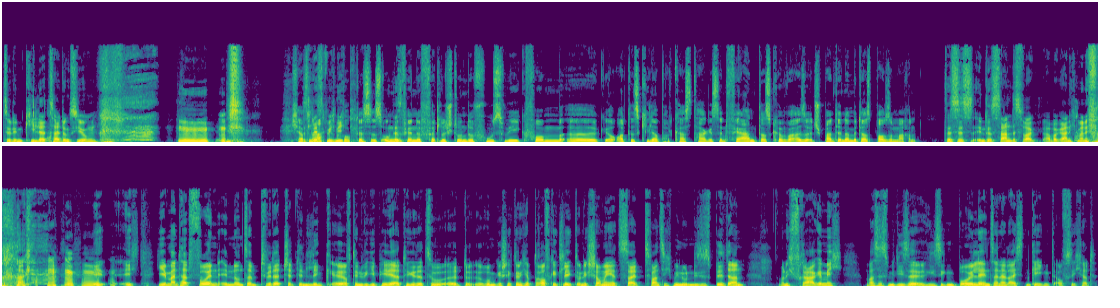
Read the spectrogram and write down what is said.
zu dem Kieler Zeitungsjungen. Ich habe nachgeguckt, es ist ungefähr eine Viertelstunde Fußweg vom äh, Ort des Kieler Podcast-Tages entfernt. Das können wir also entspannt in der Mittagspause machen. Das ist interessant, das war aber gar nicht meine Frage. ich, ich, jemand hat vorhin in unserem Twitter-Chat den Link äh, auf den Wikipedia-Artikel dazu äh, rumgeschickt und ich habe draufgeklickt und ich schaue mir jetzt seit 20 Minuten dieses Bild an und ich frage mich, was es mit dieser riesigen Beule in seiner Leistengegend auf sich hat.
